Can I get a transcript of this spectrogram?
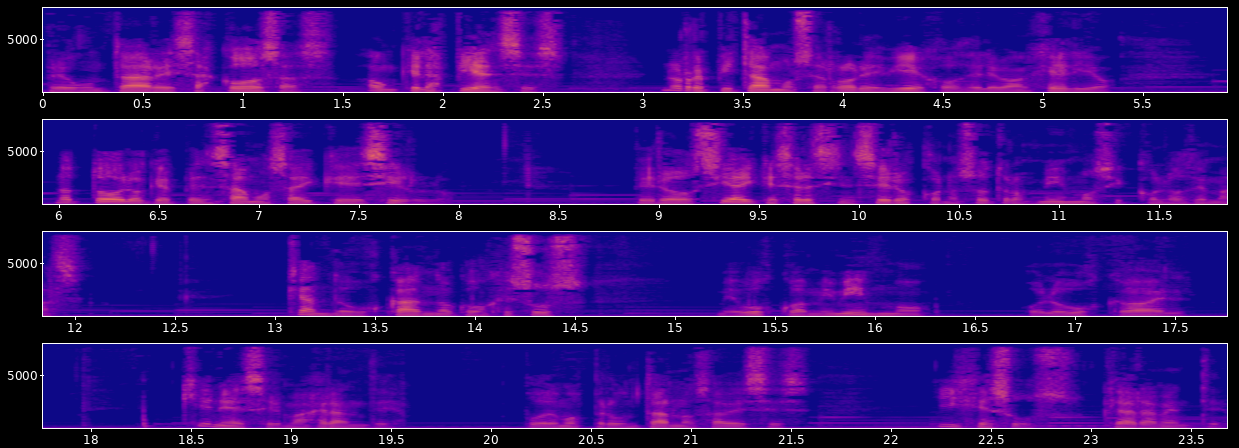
preguntar esas cosas, aunque las pienses. No repitamos errores viejos del Evangelio. No todo lo que pensamos hay que decirlo pero sí hay que ser sinceros con nosotros mismos y con los demás. ¿Qué ando buscando con Jesús? ¿Me busco a mí mismo o lo busco a Él? ¿Quién es el más grande? Podemos preguntarnos a veces. Y Jesús, claramente,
